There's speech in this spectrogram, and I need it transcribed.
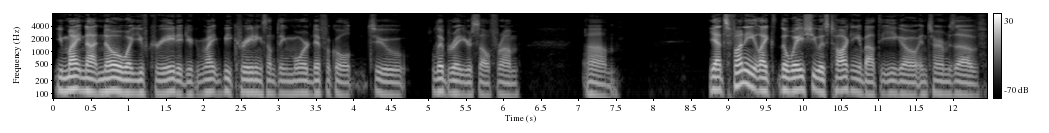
you might not know what you've created. You might be creating something more difficult to liberate yourself from. Um, yeah, it's funny, like the way she was talking about the ego in terms of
